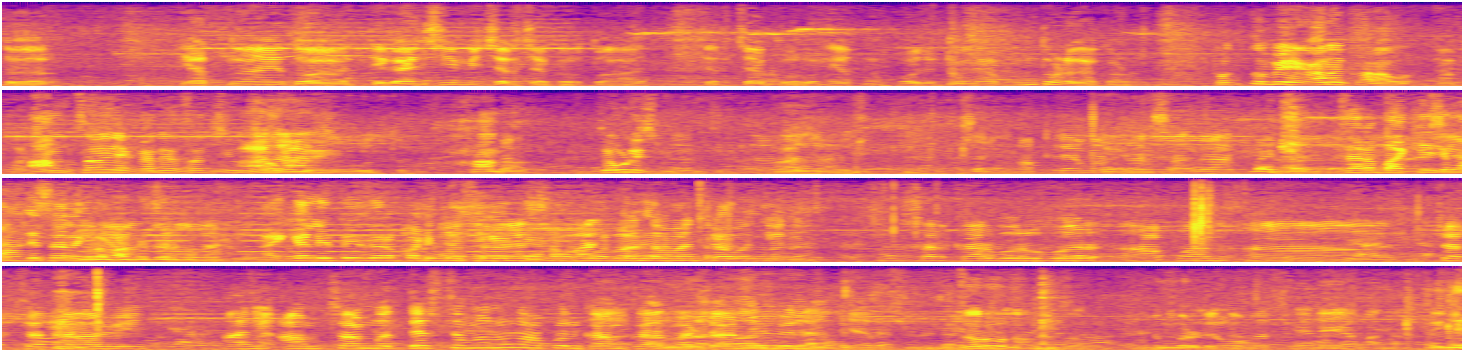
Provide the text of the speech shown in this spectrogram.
सर यातनं दो- तिघांशी मी चर्चा करतो आज. चर्चा करून यातनं पॉझिटिव्हली आपण तोडगा काढू. फक्त वेगानं करावं. आमचा एखाद्याचा जीव आज जाऊ आज नये. बोलतो. हा ना. तेवढीच विनंती. आज बोलतो. आपल्या मतदारसंघात जरा बाकीचे मागे सर ऐकायला येते जरा पाठीमागे सगळ्या समाज बांधवांच्या वतीनं सरकारबरोबर आपण अं, चर्चा करावी. आणि आमचा मध्यस्थ म्हणून आपण काम करावं अशी आम्ही विनंती जरूर शंभर टक्के.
